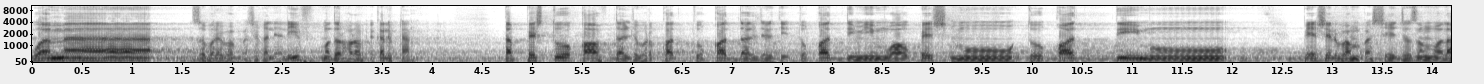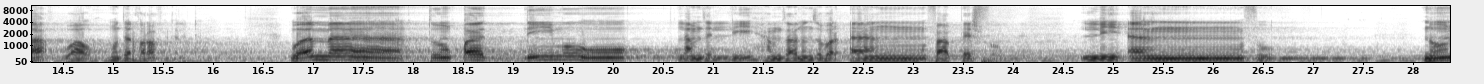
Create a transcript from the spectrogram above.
وما زبر بام পাশে খালি আলিফ মদর হরফ এক আলিফ টান তা পেশ তু কফ দাল জবর কদ তু কদ দাল জের দি তু কদ দিমিম ওয়াও পেশ মু তু কদ দিমু পেশের বাম পাশে জজমওয়ালা ওয়াও মদের হরফ এক আলিফ টান ওয়ামা তু কদ্দিমু লাম জেল্লি হামজা নুন জবর আং ফা পেশ ফু লি আং ফু নুন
